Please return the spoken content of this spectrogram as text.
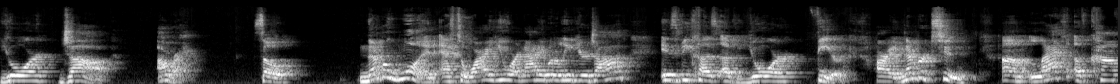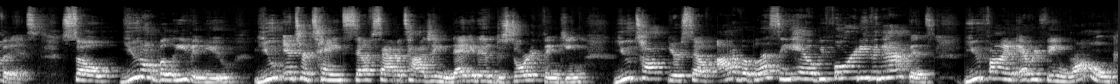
your job. All right. So, number one, as to why you are not able to leave your job is because of your fear. All right, number two, um, lack of confidence. So you don't believe in you. You entertain self sabotaging, negative, distorted thinking. You talk yourself out of a blessing hell before it even happens. You find everything wrong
